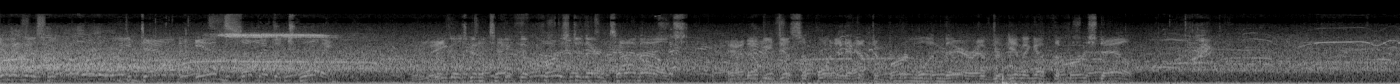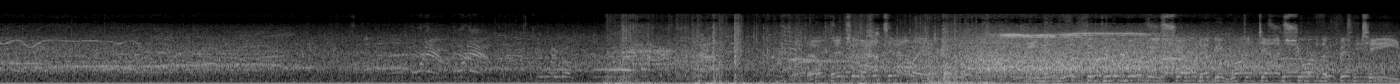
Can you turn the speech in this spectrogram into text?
giving this one all the way down inside the 20. The Eagles going to take the first of their timeouts, and they'll be disappointed to have to burn one there after giving up the first down. They'll pitch it out to Elliott. Even with the good move he showed, he'll be brought down short of the 15.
